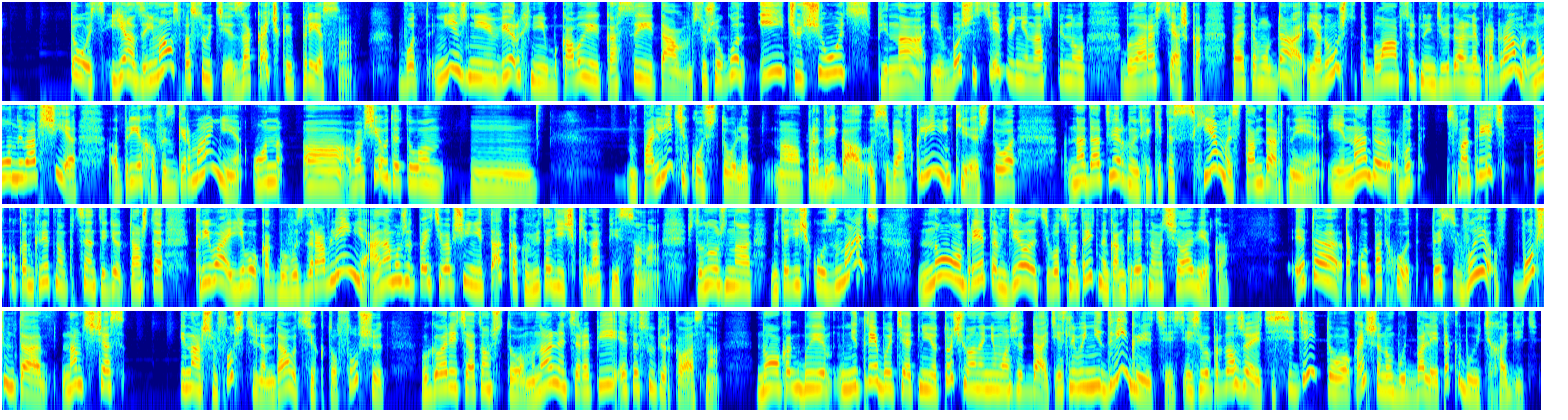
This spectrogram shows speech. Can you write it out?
То есть я занималась, по сути, закачкой пресса. Вот нижние, верхние, боковые, косые, там, все что угодно. И чуть-чуть спина. И в большей степени на спину была растяжка. Поэтому, да, я думаю, что это была абсолютно индивидуальная программа. Но он и вообще, э, приехав из Германии, он э, вообще вот эту политику, что ли, а, продвигал у себя в клинике, что надо отвергнуть какие-то схемы стандартные, и надо вот смотреть, как у конкретного пациента идет, потому что кривая его как бы выздоровления, она может пойти вообще не так, как в методичке написано, что нужно методичку знать, но при этом делать, вот смотреть на конкретного человека. Это такой подход. То есть вы, в общем-то, нам сейчас и нашим слушателям, да, вот все, кто слушает, вы говорите о том, что мануальная терапия – это супер классно, но как бы не требуйте от нее то, чего она не может дать. Если вы не двигаетесь, если вы продолжаете сидеть, то, конечно, оно будет болеть, так и будете ходить.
